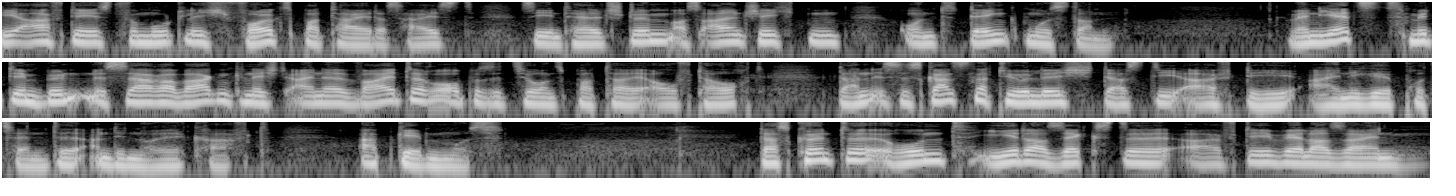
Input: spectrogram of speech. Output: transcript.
Die AfD ist vermutlich Volkspartei, das heißt, sie enthält Stimmen aus allen Schichten und Denkmustern. Wenn jetzt mit dem Bündnis Sarah Wagenknecht eine weitere Oppositionspartei auftaucht, dann ist es ganz natürlich, dass die AfD einige Prozente an die neue Kraft abgeben muss. Das könnte rund jeder sechste AfD-Wähler sein.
